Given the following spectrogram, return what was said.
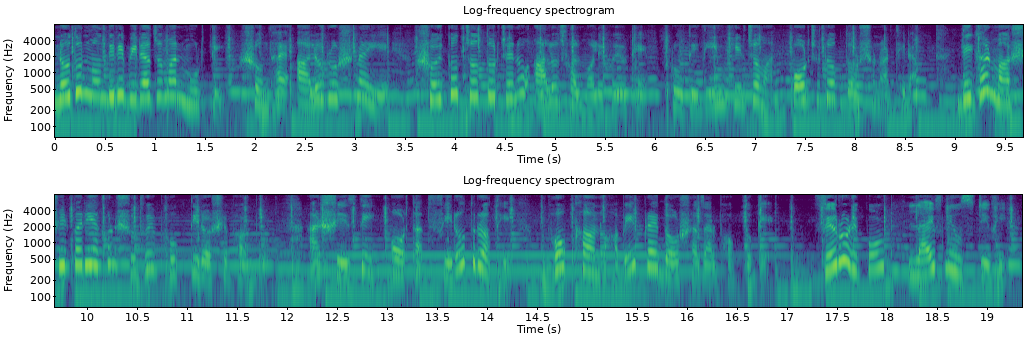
নতুন মন্দিরে বিরাজমান মূর্তি। সন্ধ্যায় আলো রোশনাইয়ে সৈকত চত্বর যেন আলো ঝলমলে হয়ে ওঠে। প্রতিদিন ভিড় জমান পর্যটক দর্শনার্থীরা। দীঘার মাসির বাড়ি এখন শুধুই ভক্তি রসে আর শেষ দিন, অর্থাৎ ফেরত রথে, ভোগ খাওয়ানো হবে প্রায় দশ হাজার ভক্তকে। ফেরো রিপোর্ট, লাইভ নিউজ টিভি।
